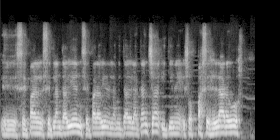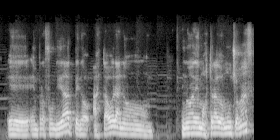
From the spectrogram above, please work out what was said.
eh, se, planta bien, se para bien en la mitad de la cancha y tiene esos pases largos eh, en profundidad, pero hasta ahora no, no ha demostrado mucho más.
